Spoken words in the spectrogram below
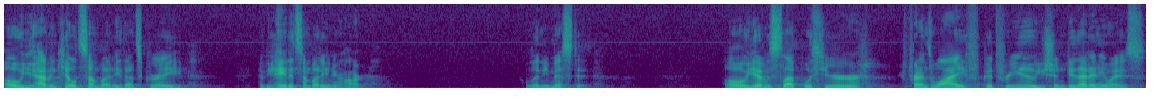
Oh, you haven't killed somebody, that's great. Have you hated somebody in your heart? Well, then you missed it. Oh, you haven't slept with your friend's wife, good for you. You shouldn't do that anyways.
